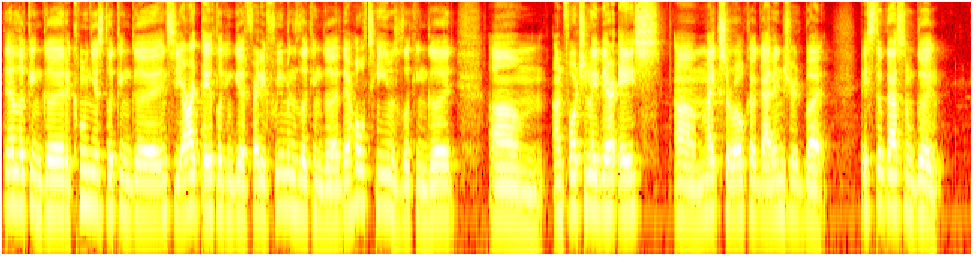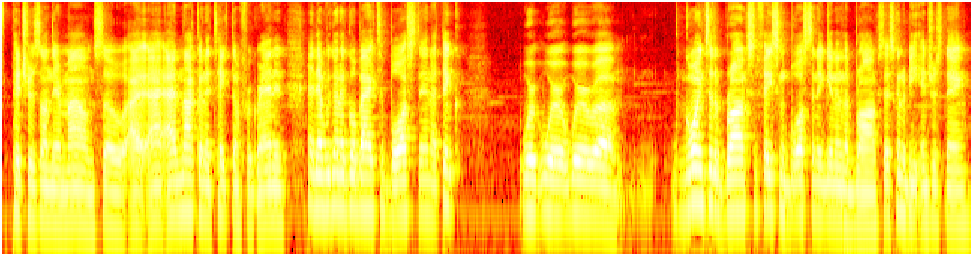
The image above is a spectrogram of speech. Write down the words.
they're looking good. Acuna's looking good. Inciarte's looking good. Freddie Freeman's looking good. Their whole team is looking good. Um, unfortunately, their ace, um, Mike Soroka, got injured, but they still got some good pitchers on their mound. So I, I I'm not gonna take them for granted. And then we're gonna go back to Boston. I think we're we're we're um, going to the Bronx, facing Boston again in the Bronx. That's gonna be interesting.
